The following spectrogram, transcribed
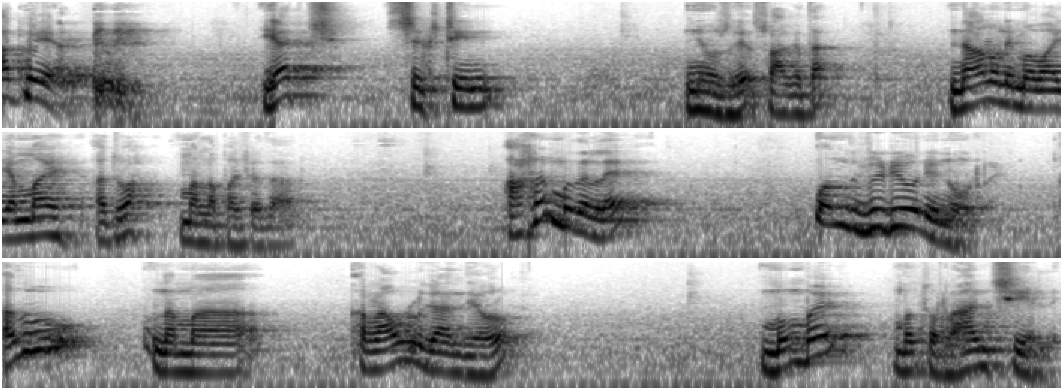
ಆತ್ಮೀಯ ಎಚ್ ಸಿಕ್ಸ್ಟೀನ್ ನ್ಯೂಸ್ಗೆ ಸ್ವಾಗತ. ನಾನು ನಿಮ್ಮವ ಎಂ ಐ ಅಥವಾ ಮಲ್ಲಪ್ಪ ಚೇತಾರ್ ಆರಂಭದಲ್ಲೇ ಒಂದು ವಿಡಿಯೋ ನೀವು ನೋಡ್ರಿ. ಅದು ನಮ್ಮ ರಾಹುಲ್ ಗಾಂಧಿಯವರು ಮುಂಬೈ ಮತ್ತು ರಾಂಚಿಯಲ್ಲಿ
